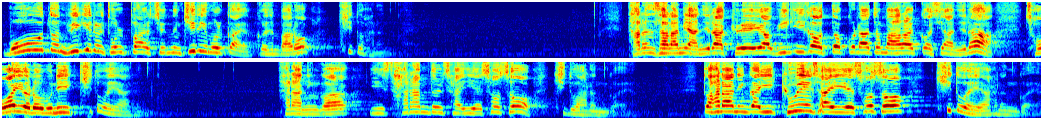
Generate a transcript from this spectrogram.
모든 위기를 돌파할 수 있는 길이 뭘까요? 그것은 바로 기도하는. 다른 사람이 아니라 교회가 위기가 어떻구나도 말할 것이 아니라 저와 여러분이 기도해야 하는 거예요. 하나님과 이 사람들 사이에 서서 기도하는 거예요. 또 하나님과 이 교회 사이에 서서 기도해야 하는 거예요.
